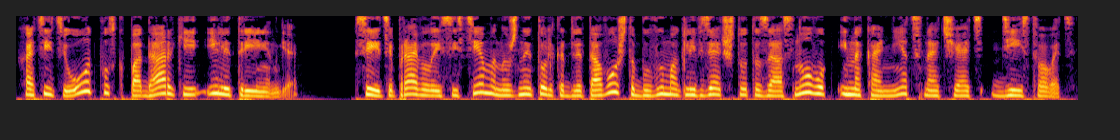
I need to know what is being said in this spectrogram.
хотите отпуск, подарки или тренинги. Все эти правила и системы нужны только для того, чтобы вы могли взять что-то за основу и, наконец, начать действовать.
